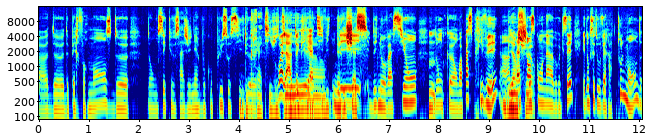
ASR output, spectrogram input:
euh, de, de, performance, de, on sait que ça génère beaucoup plus aussi de, créativité, voilà, de créativité, une richesse, d'innovation. Mm. Donc euh, on va pas se priver hein, de la chance qu'on a à Bruxelles. Et donc c'est ouvert à tout le monde,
